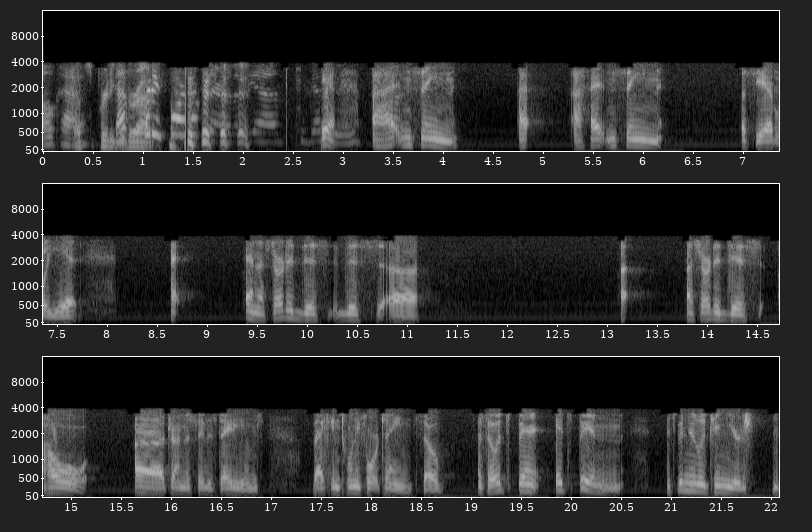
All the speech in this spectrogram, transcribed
Okay. That's a pretty That's good rap. pretty far up there. then, yeah. Yeah. I hadn't seen, I, I hadn't seen a Seattle yet, I, and I started this this. uh I, I started this whole uh trying to see the stadiums back in 2014. So so it's been it's been it's been nearly 10 years.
